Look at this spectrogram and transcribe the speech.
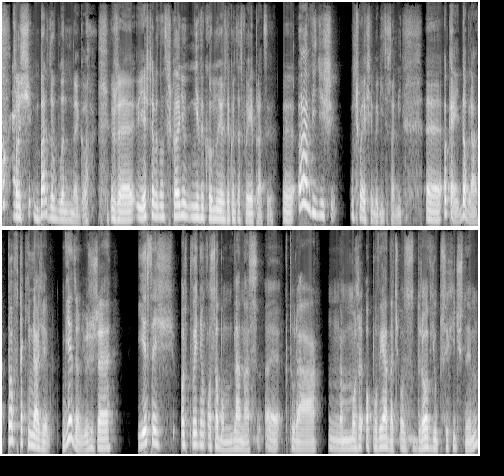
okay. coś bardzo błędnego, że jeszcze będąc w szkoleniu nie wykonujesz do końca swojej pracy. E, a widzisz, człowiek się myli czasami. E, okej, okay, dobra, to w takim razie wiedzą już, że jesteś odpowiednią osobą dla nas, e, która nam może opowiadać o zdrowiu psychicznym.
